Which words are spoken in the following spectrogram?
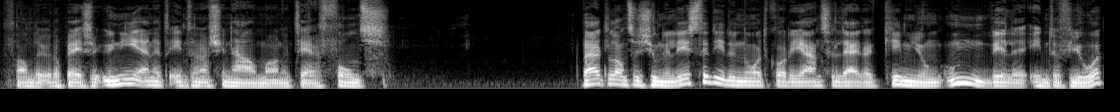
van de Europese Unie en het Internationaal Monetair Fonds. Buitenlandse journalisten die de Noord-Koreaanse leider Kim Jong-un willen interviewen...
